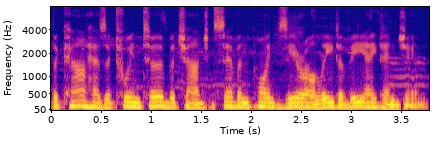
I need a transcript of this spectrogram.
The car has a twin turbocharged 7.0-liter V8 engine.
